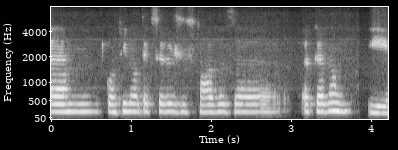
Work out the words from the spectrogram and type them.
um, continuam a ter que ser ajustadas a, a cada um. E,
